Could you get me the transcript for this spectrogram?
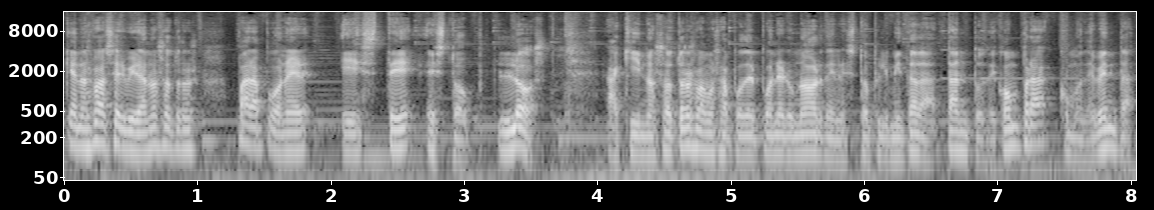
que nos va a servir a nosotros para poner este stop loss. Aquí nosotros vamos a poder poner una orden stop limitada tanto de compra como de venta.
